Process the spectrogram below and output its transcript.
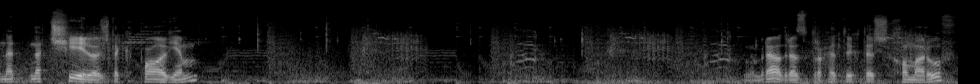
Na, na że tak powiem. Dobra, od razu trochę tych też homarów.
